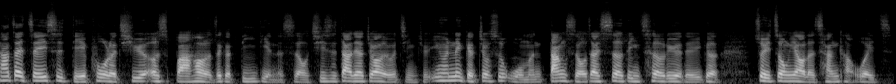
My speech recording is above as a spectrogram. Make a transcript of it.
它在这一次跌破了七月二十八号的这个低点的时候，其实大家就要有警觉，因为那个就是我们当时候在设定策略的一个最重要的参考位置。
